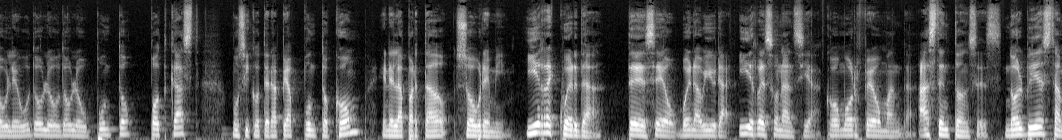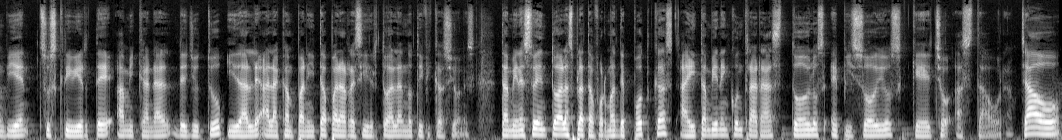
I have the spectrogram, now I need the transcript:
www.podcastmusicoterapia.com en el apartado sobre mí. Y recuerda, te deseo buena vibra y resonancia como Orfeo manda. Hasta entonces, no olvides también suscribirte a mi canal de YouTube y darle a la campanita para recibir todas las notificaciones. También estoy en todas las plataformas de podcast. Ahí también encontrarás todos los episodios que he hecho hasta ahora. Chao.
